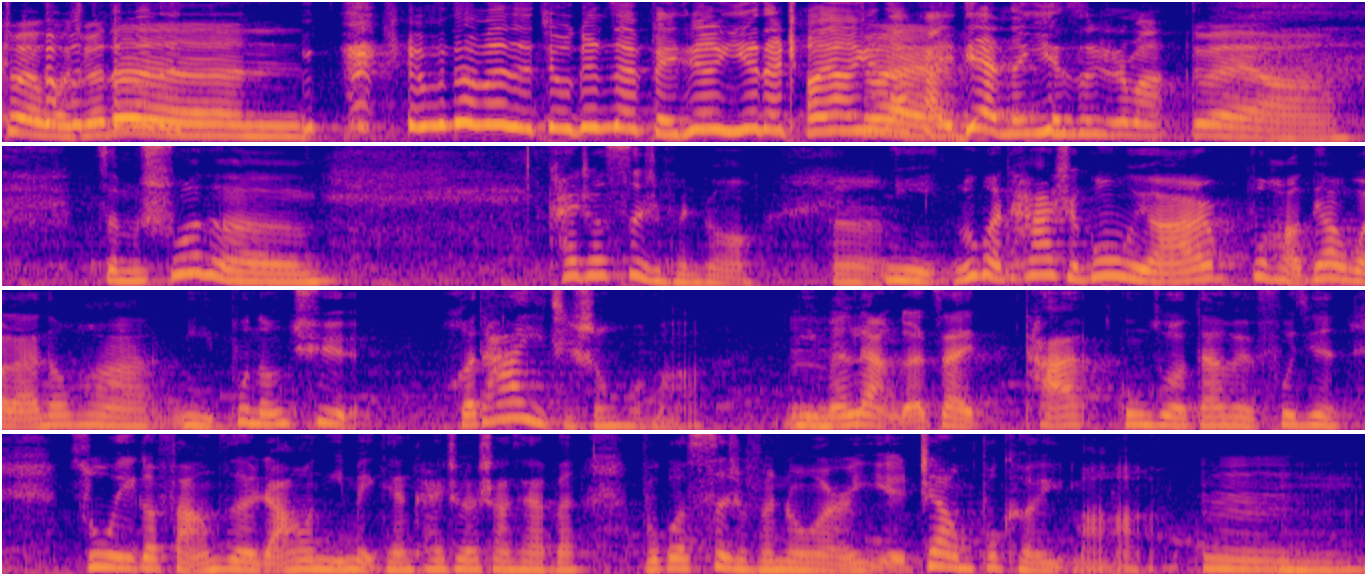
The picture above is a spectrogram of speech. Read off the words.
对，我觉得这不他妈的就跟在北京一个在朝阳一个在海淀的意思是吗？对啊，怎么说呢？开车四十分钟。嗯，你如果他是公务员，不好调过来的话，你不能去和他一起生活吗？你们两个在他工作单位附近租一个房子，然后你每天开车上下班，不过四十分钟而已，这样不可以吗？嗯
